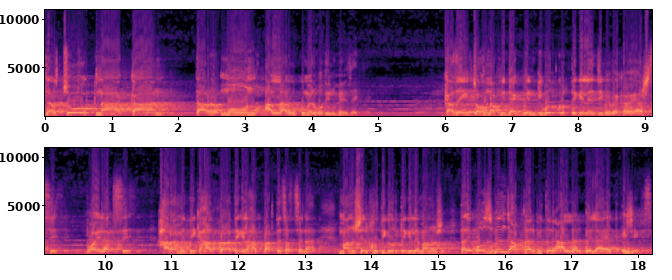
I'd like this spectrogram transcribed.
তার চোখ, নাক, কান, তার মন আল্লাহর হুকুমের অধীন হয়ে যায়। কাজেই যখন আপনি দেখবেন গিবোধ করতে গেলে জিভে ব্যাকা হয়ে আসছে ভয় লাগছে। হারামের দিকে হাত বাড়াতে গেলে হাত বাড়তে চাচ্ছে না। মানুষের ক্ষতি করতে গেলে মানুষ তাহলে বুঝবেন যে আপনার ভিতরে আল্লাহর বেলায়েত এসে গেছে।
